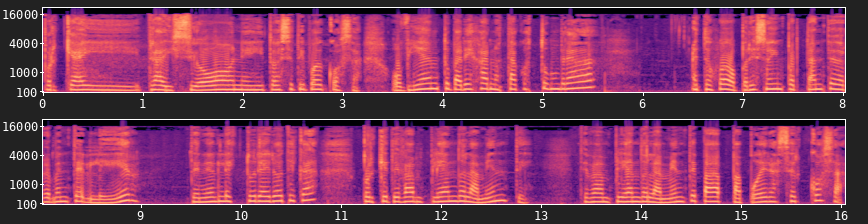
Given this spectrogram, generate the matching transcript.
porque hay tradiciones y todo ese tipo de cosas. O bien tu pareja no está acostumbrada a estos juegos. Por eso es importante de repente leer, tener lectura erótica, porque te va ampliando la mente te va ampliando la mente para poder hacer cosas.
